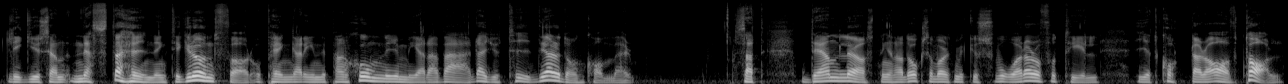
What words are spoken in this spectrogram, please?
ligger ju sen nästa höjning till grund för och pengar in i pension är ju mera värda ju tidigare de kommer. Så att den lösningen hade också varit mycket svårare att få till i ett kortare avtal.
